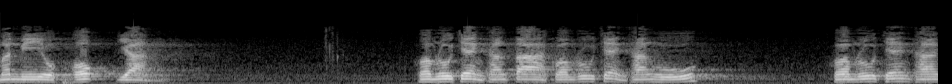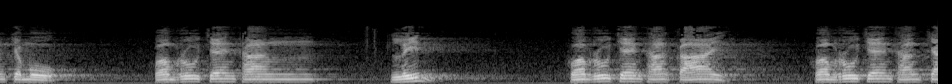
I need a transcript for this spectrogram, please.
มันมีอยู่หกอย่าง ความรู้แจ้งทางตา ความรู้แจ้งทางหู ความรู้แจ้งทางจมูก ความรู้แจ้งทางลิ้น ความรู้แจ้งทางกาย ความรู้แจ้งทางใจ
